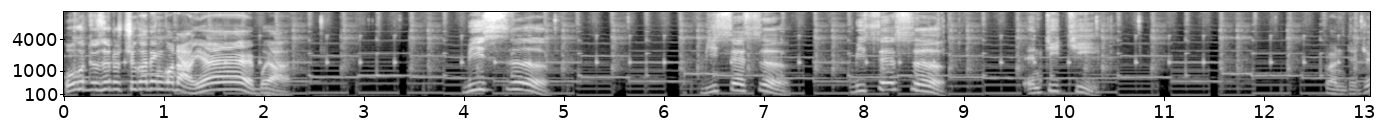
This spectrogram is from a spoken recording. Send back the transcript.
오, 이것도 새로 추가된 거다. 예 뭐야. 미스. 미세스. 미세스. 엔티티. 왜 안 되지?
